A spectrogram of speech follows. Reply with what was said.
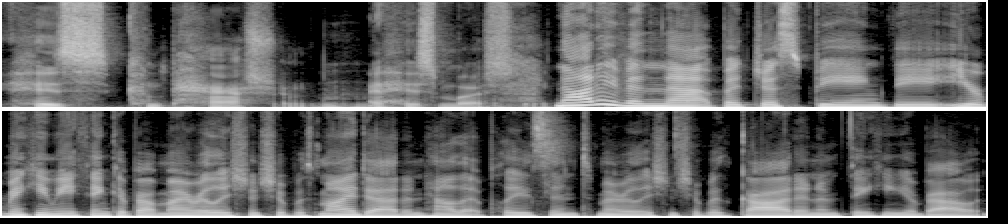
his compassion Mm-hmm. and his mercy. Not even that, but just being the, you're making me think about my relationship with my dad and how that plays into my relationship with God. And I'm thinking about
